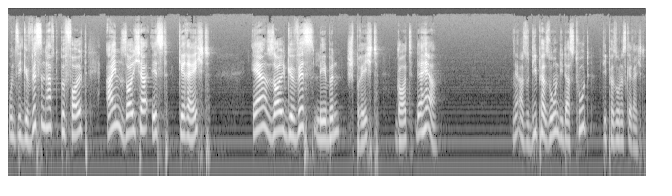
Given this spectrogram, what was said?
und sie gewissenhaft befolgt, ein solcher ist gerecht. Er soll gewiss leben, spricht Gott der Herr. Ja, also die Person, die das tut, die Person ist gerecht.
